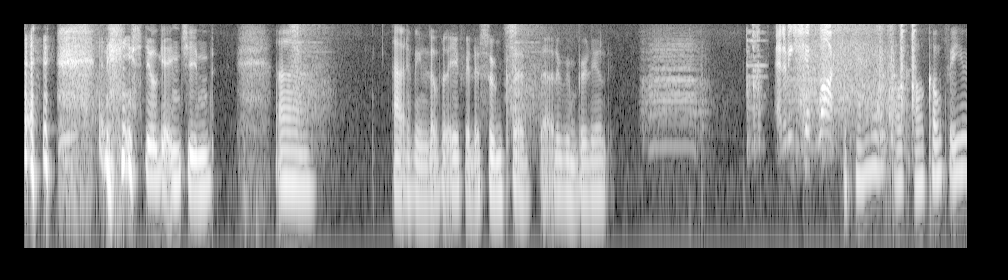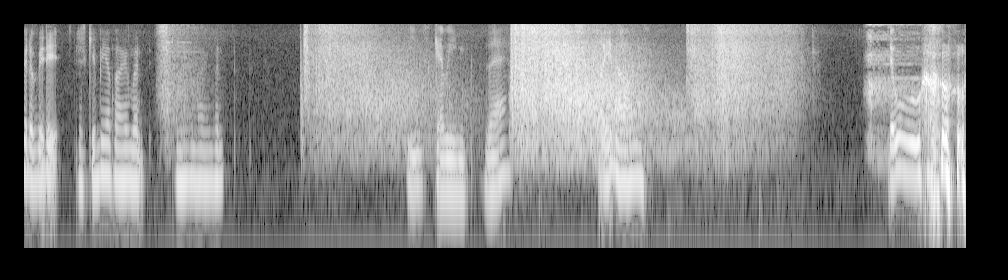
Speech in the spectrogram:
and he's still getting chinned. Ah, that would have been lovely if it had sunk then. That would have been brilliant. Ship locked. Okay, I'll, I'll come for you in a minute. Just give me a moment. Give me a moment. He's going there. so Sayonara. No.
